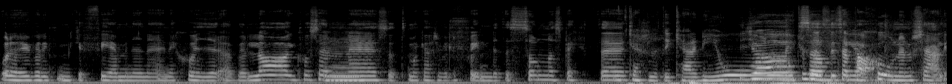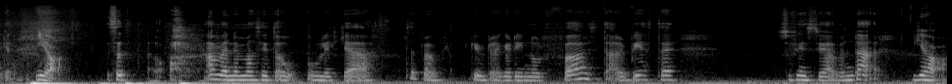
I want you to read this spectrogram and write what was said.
Och det är ju väldigt mycket feminina energier överlag hos Mm. henne. Så att man kanske vill få in lite sådana aspekter. Kanske lite karneol. Ja, liksom. precis. Det ja. passionen och kärleken. ja. Så att, åh, använder man sig av olika typer av gudar och gudinnor för sitt arbete så finns det ju även där. ja.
